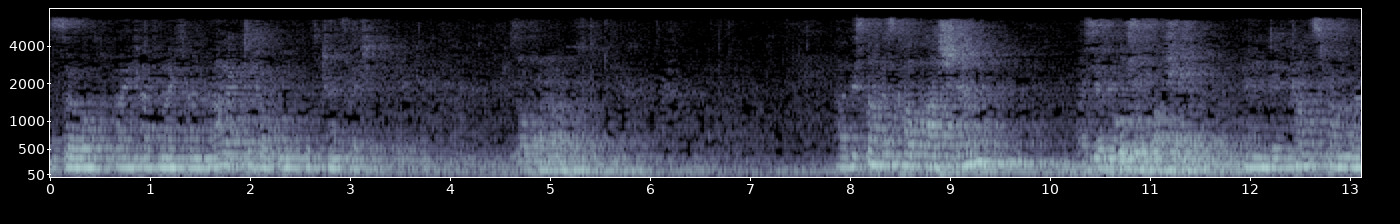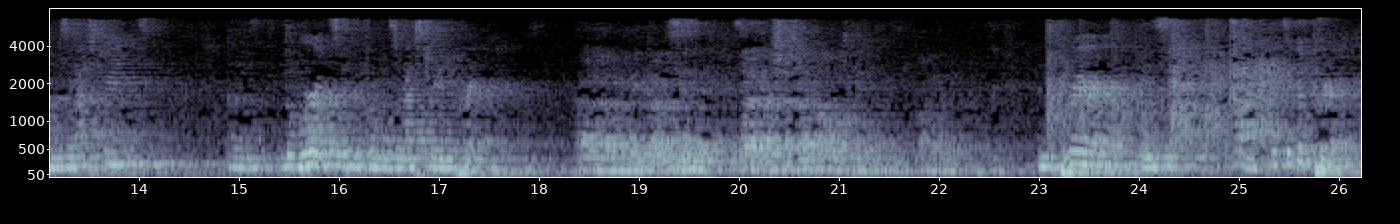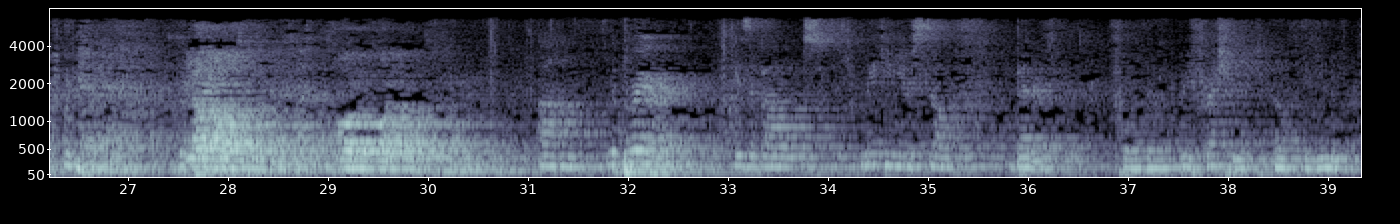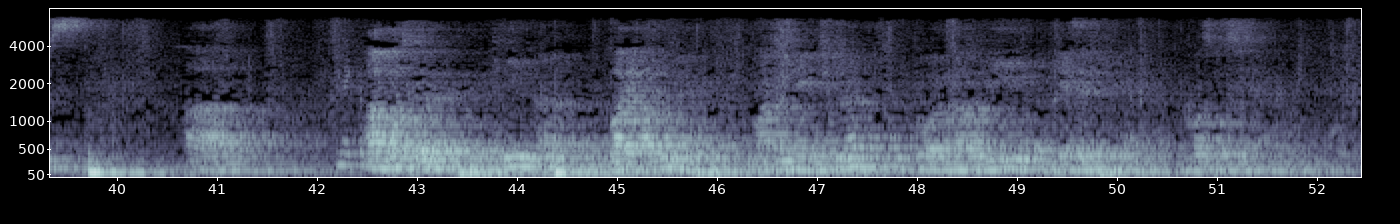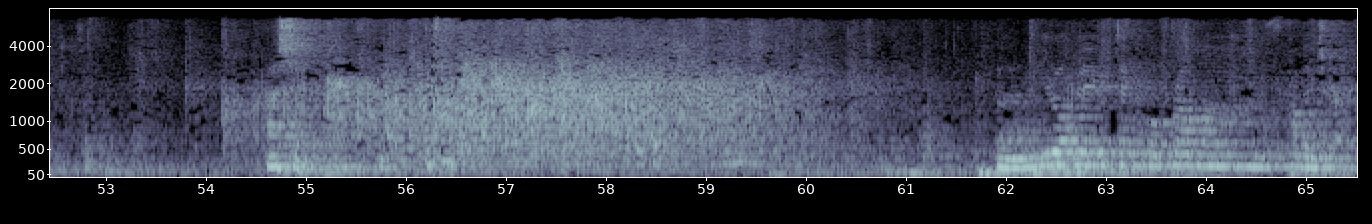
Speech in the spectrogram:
so I have my friend Marek to help me with translation. Uh, this song is called Hashem, Así es como se fashion. and it comes from the Zoroastrians. Uh, the words come from a Zoroastrian prayer. Tradiție zarathustra ca o And the prayer is, ah, it's a good prayer. Um, the prayer is about making yourself better for the refreshment of the universe. To problems,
